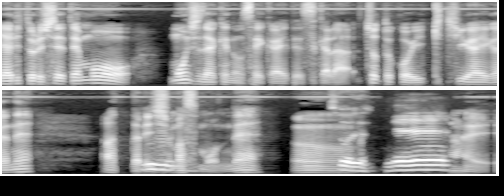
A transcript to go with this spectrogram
やり取りしてても文字だけの世界ですから、ちょっとこう行き違いがね、あったりしますもんね。うん。そうですね。はい。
